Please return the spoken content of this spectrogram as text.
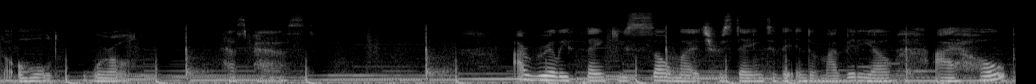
The old world has passed. I really thank you so much for staying to the end of my video. I hope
